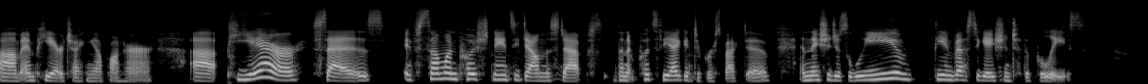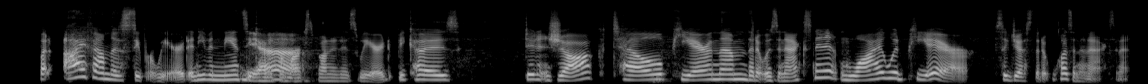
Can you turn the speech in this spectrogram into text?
um, and Pierre checking up on her. Uh, Pierre says if someone pushed Nancy down the steps, then it puts the egg into perspective, and they should just leave the investigation to the police. But I found this super weird, and even Nancy yeah. kind of remarks upon it as weird because didn't Jacques tell Pierre and them that it was an accident? Why would Pierre suggest that it wasn't an accident?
